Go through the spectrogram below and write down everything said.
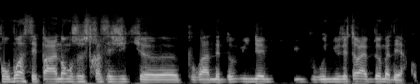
pour moi, c'est pas un enjeu stratégique euh, pour un une, pour une newsletter hebdomadaire. Quoi.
